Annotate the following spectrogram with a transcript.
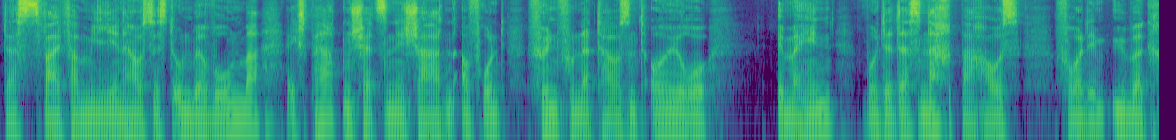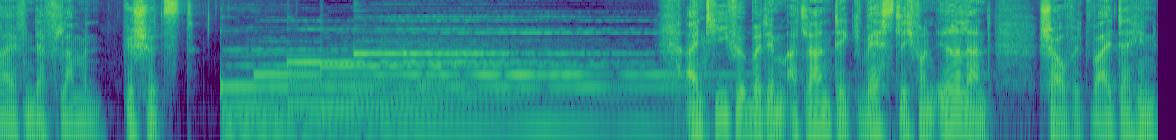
Das Zweifamilienhaus ist unbewohnbar, Experten schätzen den Schaden auf rund 500.000 Euro. Immerhin wurde das Nachbarhaus vor dem Übergreifen der Flammen geschützt. Ein Tief über dem Atlantik westlich von Irland schaufelt weiterhin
